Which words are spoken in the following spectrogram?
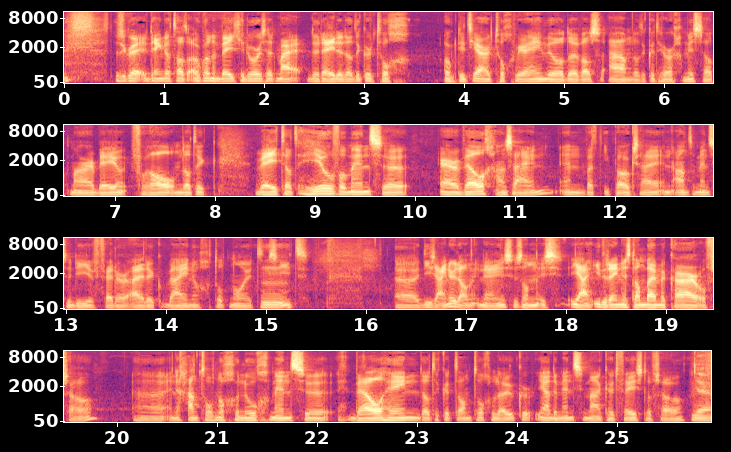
dus ik, weet- ik denk dat dat ook wel een beetje doorzet. Maar de reden dat ik er toch ook dit jaar toch weer heen wilde, was A, omdat ik het heel erg gemist had. Maar B, vooral omdat ik weet dat heel veel mensen er wel gaan zijn. En wat Ipe ook zei, een aantal mensen die je verder eigenlijk weinig tot nooit Hmm. ziet. eh, die zijn er dan ineens. Dus dan is, ja, iedereen is dan bij elkaar of zo. Eh, en er gaan toch nog genoeg mensen wel heen dat ik het dan toch leuker... Ja, de mensen maken het feest of zo. Ja.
